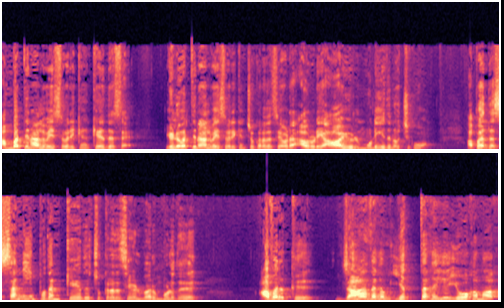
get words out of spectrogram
ஐம்பத்தி நாலு வயசு வரைக்கும் கேதசை எழுபத்தி நாலு வயசு வரைக்கும் சுக்கரதசையோட அவருடைய ஆயுள் முடியுதுன்னு வச்சுக்குவோம். அப்போ இந்த சனி புதன் கேது சுக்கரதசைகள் வரும் பொழுது அவருக்கு ஜாதகம் எத்தகைய யோகமாக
